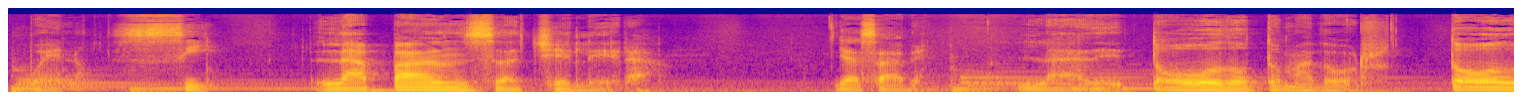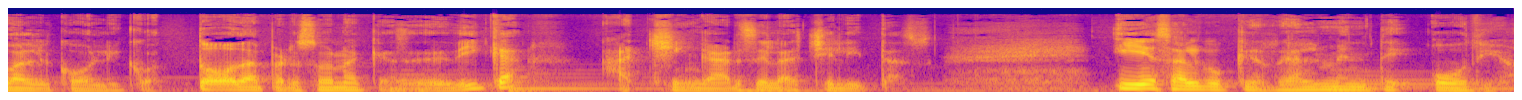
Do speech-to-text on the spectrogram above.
Bueno, sí, la panza chelera. Ya saben, la de todo tomador, todo alcohólico, toda persona que se dedica a chingarse las chelitas. Y es algo que realmente odio.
